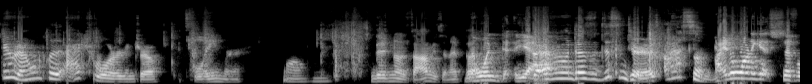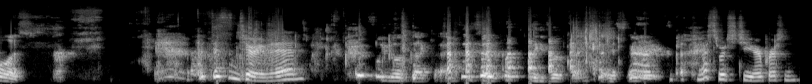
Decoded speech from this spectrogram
dude. I want to play the actual Oregon Trail. It's lamer. Well, there's no zombies in it, but, No one, d- but yeah. everyone does a dysentery. It's awesome. I don't want to get syphilis. But dysentery, man. Please look like that. Please look like this. Can I switch to your person?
